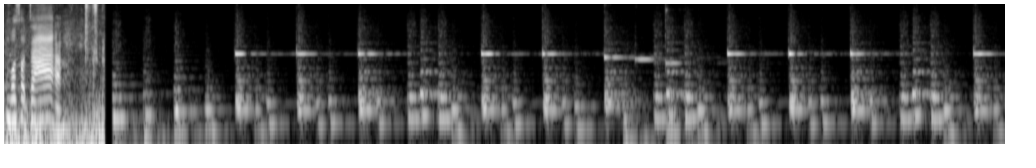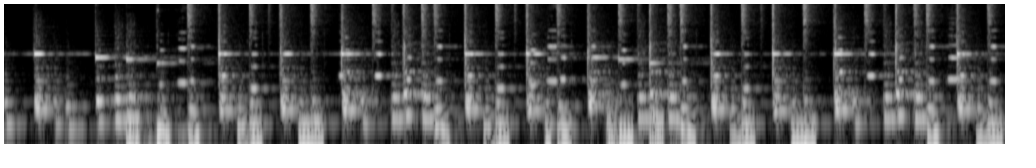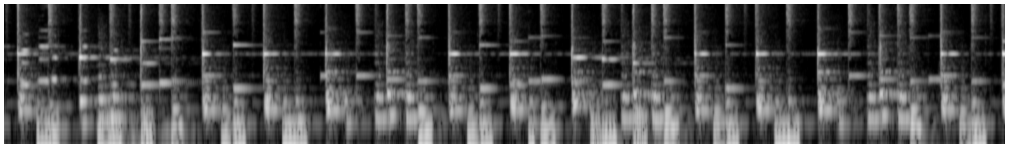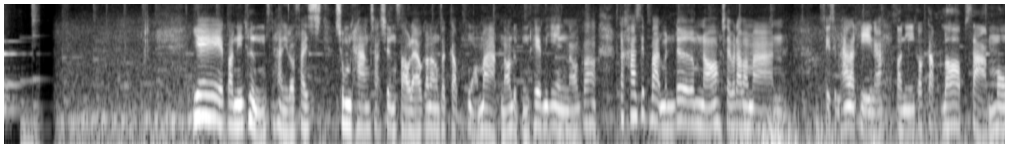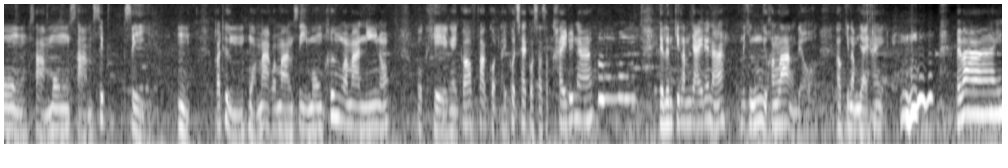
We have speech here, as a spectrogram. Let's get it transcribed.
อุโบสถจ้า เย่ ตอนนี้ถึงสถานีรถไฟชุมทางฉะเชิงเซาแล้วกำลังจะกลับหัวหมากเนาะหรือกรุงเทพนี่เองเนาะก็ราคา 10 บาทเหมือนเดิมเนาะใช้เวลาประมาณ 45 นาทีนะ ตอนนี้ก็กลับรอบ 3 โมง 3 โมง 34 อืมก็ถึงหัวหมากประมาณ 4 โมงครึ่งประมาณนี้เนาะโอเค ไงก็ฝากกดไลค์กดแชร์กด subscribe ด้วยนะอย่าลืมกินลำไยด้วยนะลิงก์อยู่ข้างล่างเดี๋ยว เอากินลำไยให้บ๊ายบาย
